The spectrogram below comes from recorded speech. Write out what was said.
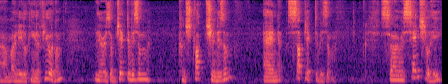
um, only looking at a few of them. There is objectivism, constructionism, and subjectivism. So essentially,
